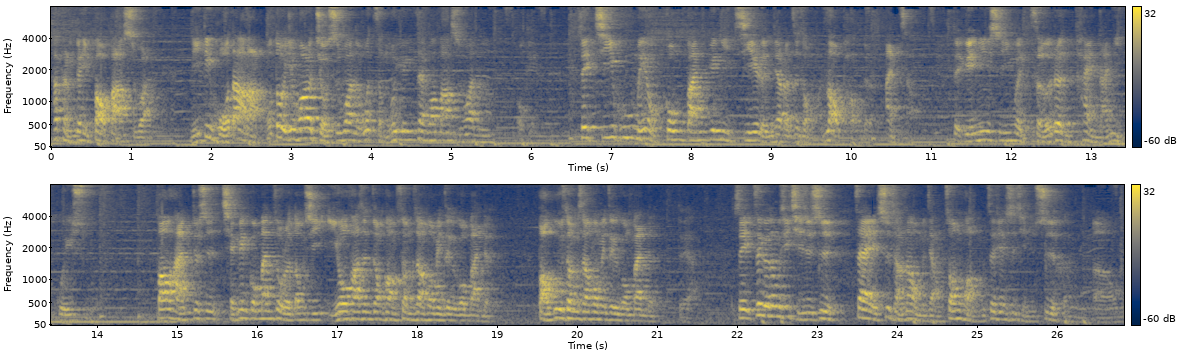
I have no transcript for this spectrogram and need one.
他可能跟你报八十万，你一定火大嘛？我都已经花了九十万了，我怎么会愿意再花八十万呢？OK，所以几乎没有公班愿意接人家的这种绕跑的案场的原因，是因为责任太难以归属，包含就是前面公班做的东西，以后发生状况算不算后面这个公班的？保护算不算后面这个公班的？对啊。所以这个东西其实是在市场上，我们讲装潢这件事情是很呃，我们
